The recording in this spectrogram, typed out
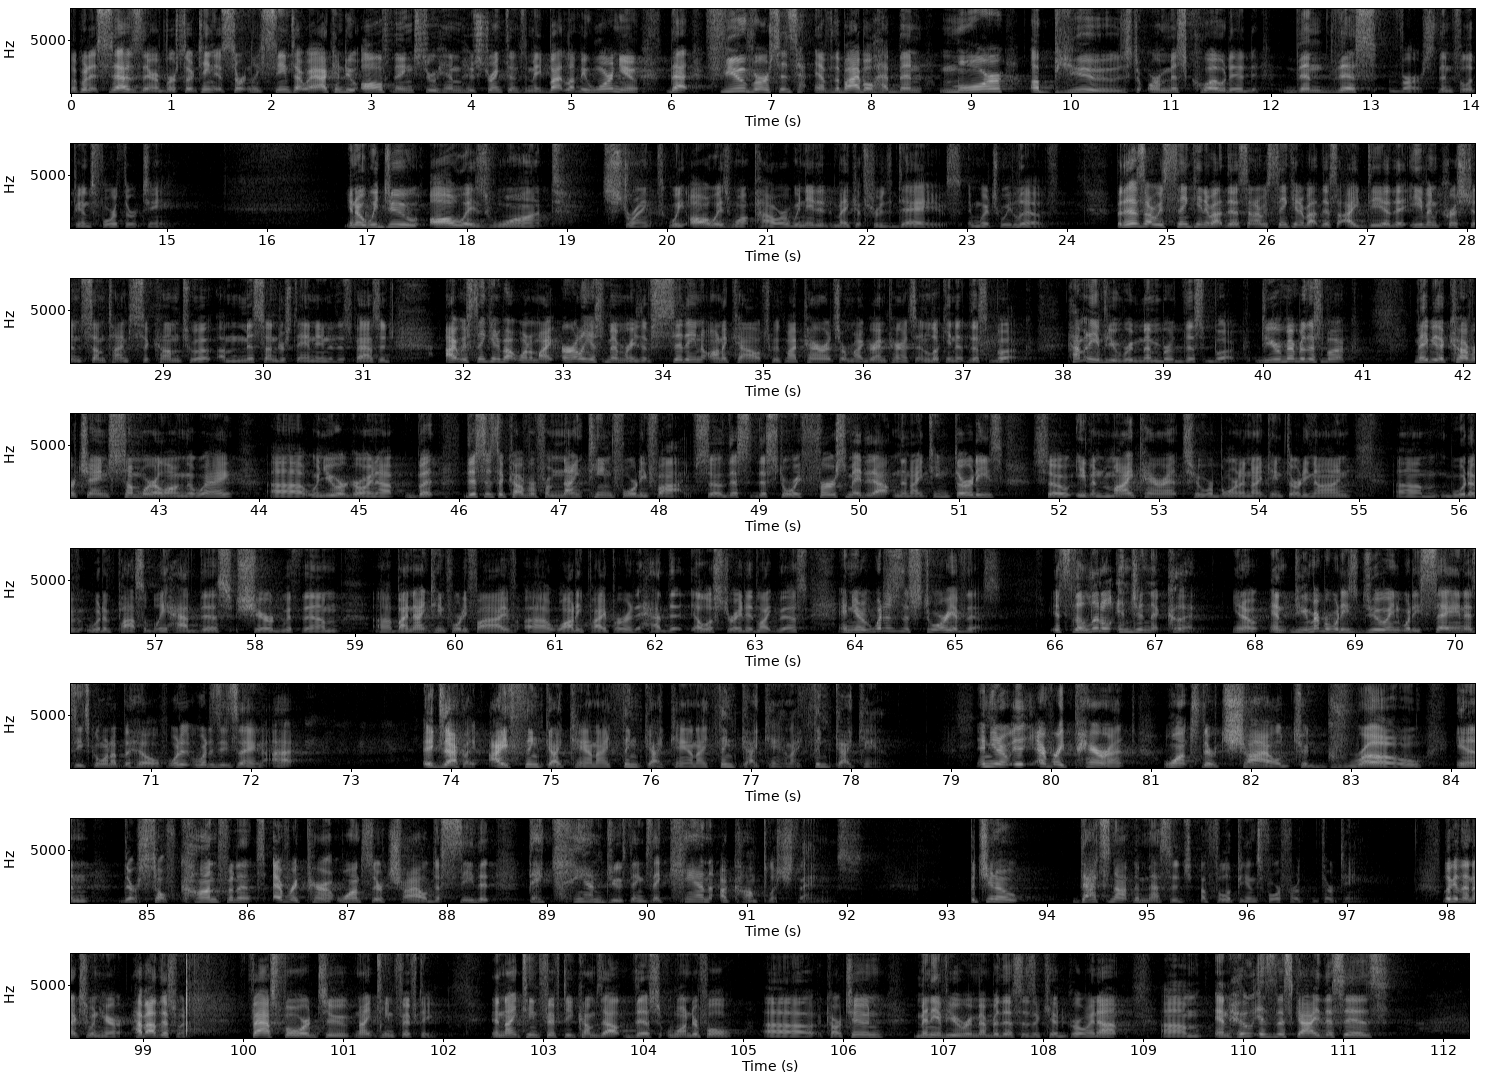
Look what it says there in verse 13. It certainly seems that way. I can do all things through him who strengthens me. But let me warn you that few verses of the Bible have been more abused or misquoted than this verse, than Philippians 4:13. You know, we do always want strength. We always want power. We need it to make it through the days in which we live. But as I was thinking about this, and I was thinking about this idea that even Christians sometimes succumb to a, a, misunderstanding of this passage, I was thinking about one of my earliest memories of sitting on a couch with my parents or my grandparents and looking at this book. How many of you remember this book? Do you remember this book? Maybe the cover changed somewhere along the way uh, when you were growing up, but this is the cover from 1945. So this, this story first made it out in the 1930s. So even my parents, who were born in 1939, um, would, have, would have possibly had this shared with them. Uh, by 1945, uh, Watty Piper had had it illustrated like this. And you know, what is the story of this? It's the little engine that could. You know, and do you remember what he's doing, what he's saying as he's going up the hill? What, what is he saying? I, exactly. I think I can. I think I can. I think I can. I think I can. And you know, every parent wants their child to grow in their self confidence. Every parent wants their child to see that they can do things, they can accomplish things. But you know, that's not the message of Philippians 4 13. Look at the next one here. How about this one? Fast forward to 1950. In 1950 comes out this wonderful uh, cartoon. Many of you remember this as a kid growing up. Um, and who is this guy? This is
